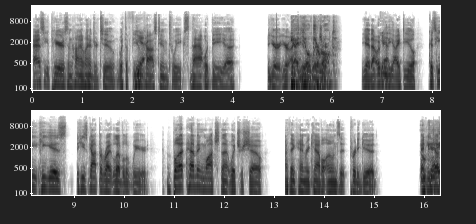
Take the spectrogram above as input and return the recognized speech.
as he appears in Highlander two with a few Yeah. costume tweaks. That would be uh your your The ideal ideal Witcher. Geralt. Yeah, that would Yep. be the ideal because he he is he's got the right level of weird. But having watched that Witcher show, I think Henry Cavill owns it pretty good, and he does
